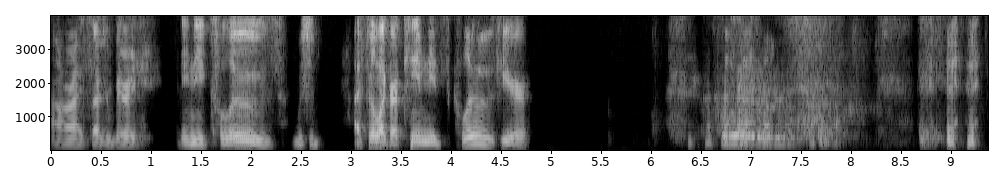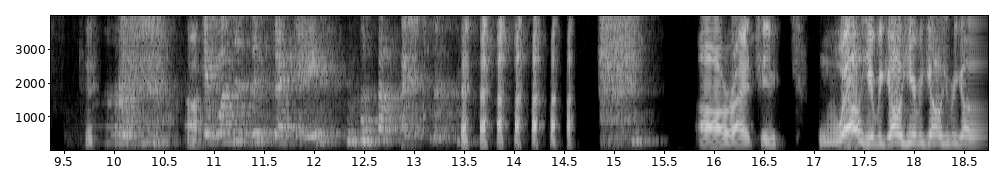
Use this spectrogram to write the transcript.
All right, Sergeant Barry, any clues? We should, I feel like our team needs clues here. Clues. Oh. It wasn't this decade. All right, team. Well, here we go, here we go, here we go.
